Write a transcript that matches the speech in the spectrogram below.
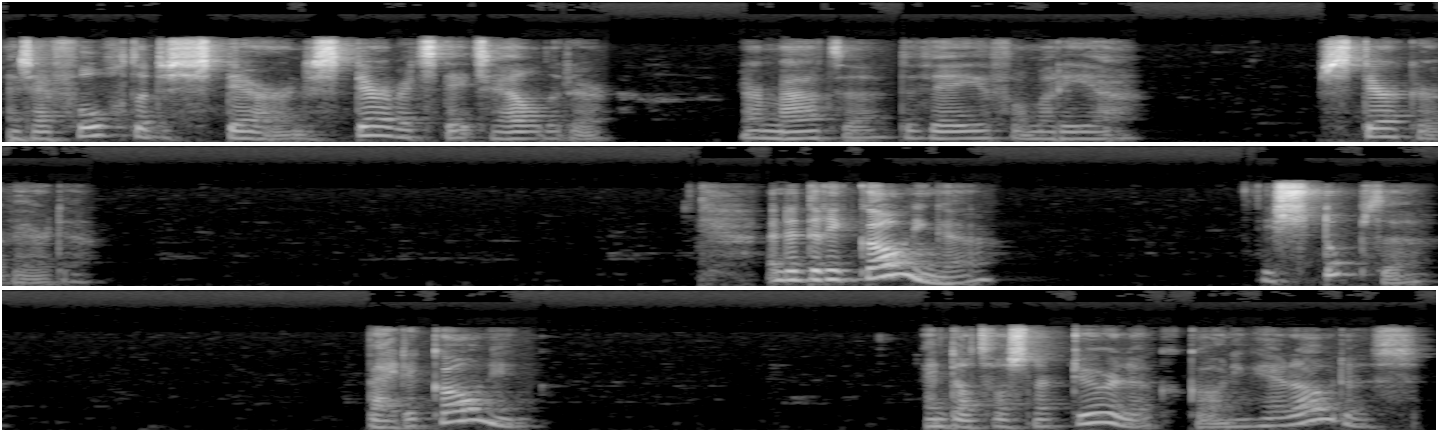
En zij volgden de ster en de ster werd steeds helderder naarmate de weeën van Maria sterker werden. En de drie koningen, die stopten bij de koning. En dat was natuurlijk koning Herodes.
